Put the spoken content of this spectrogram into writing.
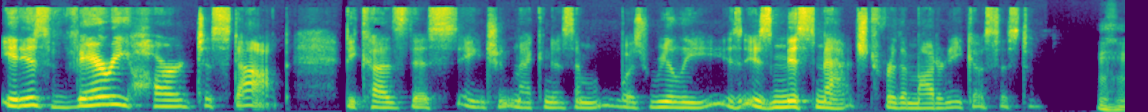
it is very hard to stop because this ancient mechanism was really is, is mismatched for the modern ecosystem. Mm-hmm.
